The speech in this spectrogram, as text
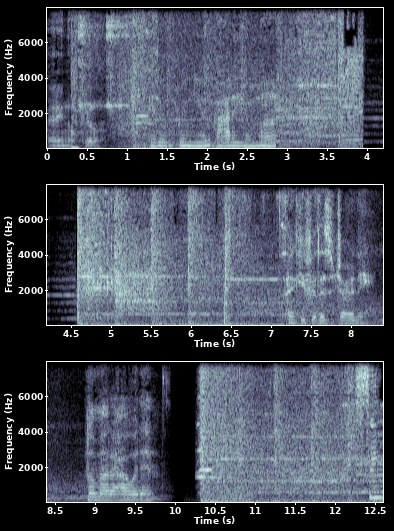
There ain't no killer. It'll bring you out of your mind. Thank you for this journey, no matter how it ends. Sink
